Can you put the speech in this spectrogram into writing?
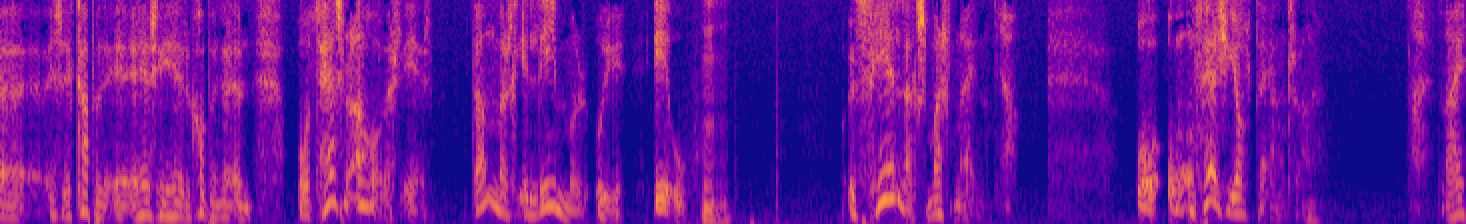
eh uh, kappen her sig her koppingar og det som er avhåverst er Danmark er limer i EU mm -hmm. i felagsmarknaden ja. og, og hun fer ikke hjelp av andre nei, nei.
